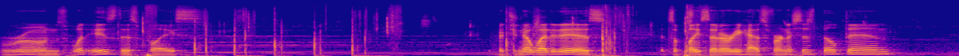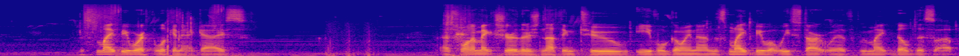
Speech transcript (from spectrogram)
ruins? What is this place? But you know what it is? It's a place that already has furnaces built in. This might be worth looking at, guys. I just want to make sure there's nothing too evil going on. This might be what we start with. We might build this up.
